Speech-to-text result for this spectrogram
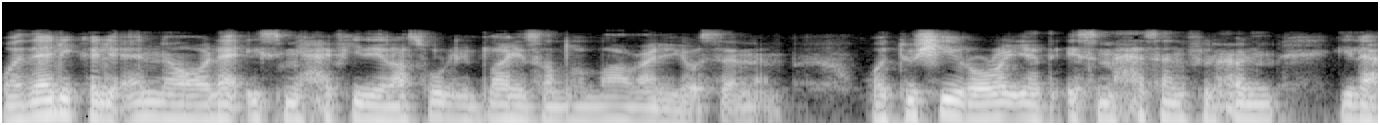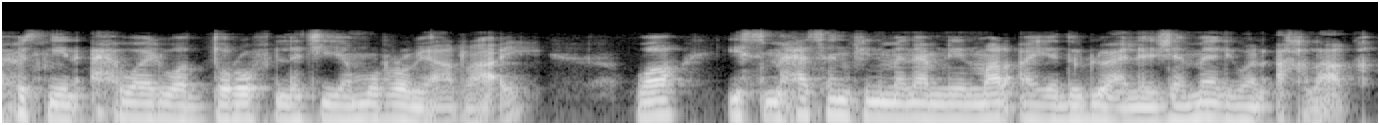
وذلك لأنه لا اسم حفيد رسول الله صلى الله عليه وسلم. وتشير رؤية اسم حسن في الحلم إلى حسن الأحوال والظروف التي يمر بها الرائي. واسم حسن في المنام للمرأة يدل على الجمال والأخلاق.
